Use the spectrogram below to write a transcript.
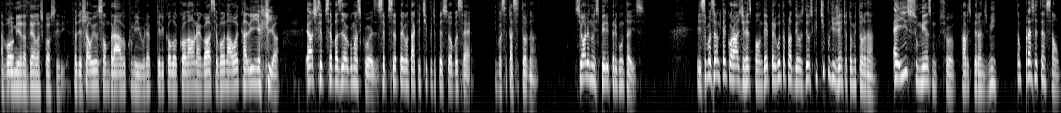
A vou, primeira delas qual seria? Vou deixar o Wilson bravo comigo, né? Porque ele colocou lá um negócio, eu vou na outra linha aqui, ó. Eu acho que você precisa fazer algumas coisas. Você precisa perguntar que tipo de pessoa você é e você está se tornando. Se olha no espelho e pergunta isso. E se você não tem coragem de responder, pergunta para Deus: Deus, que tipo de gente eu estou me tornando? É isso mesmo que o Senhor estava esperando de mim? Então preste atenção:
